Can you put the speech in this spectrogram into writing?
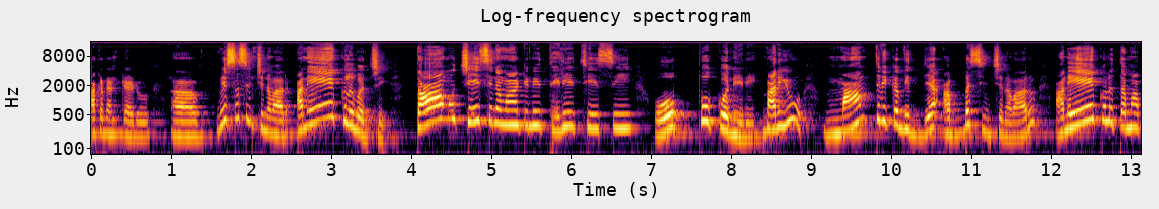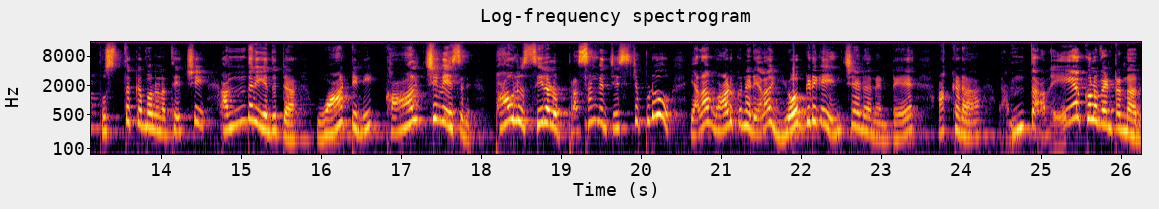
అక్కడ అంటాడు విశ్వసించిన వారు అనేకులు వచ్చి తాము చేసిన వాటిని తెలియచేసి ఒప్పుకొనిరి. మరియు మాంత్రిక విద్య అభ్యసించిన వారు అనేకులు తమ పుస్తకములను తెచ్చి అందరి ఎదుట వాటిని కాల్చివేసిన పావులు శీలలు ప్రసంగం చేసేటప్పుడు ఎలా వాడుకున్నాడు ఎలా యోగ్యుడిగా ఎంచాడు అని అంటే అక్కడ అంత అనేకులు వింటున్నారు.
